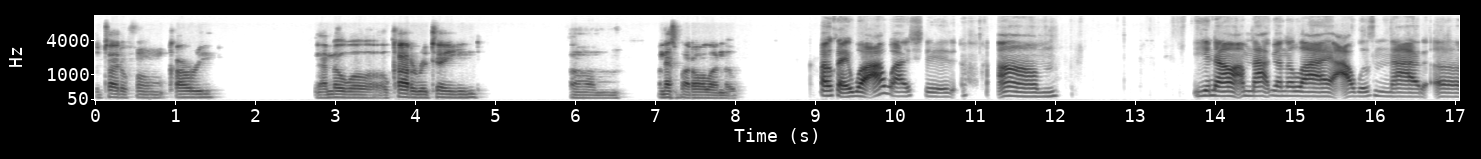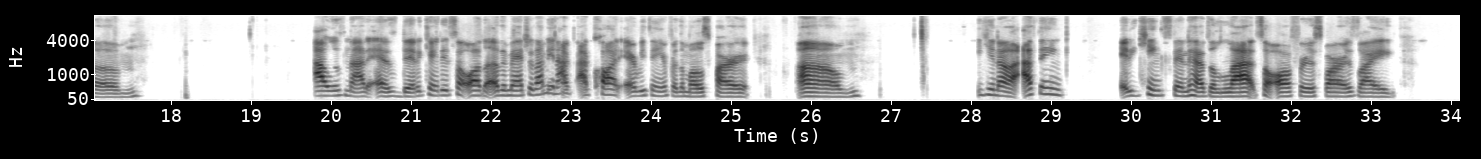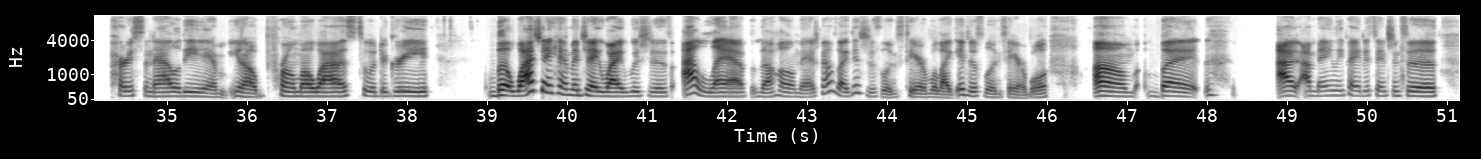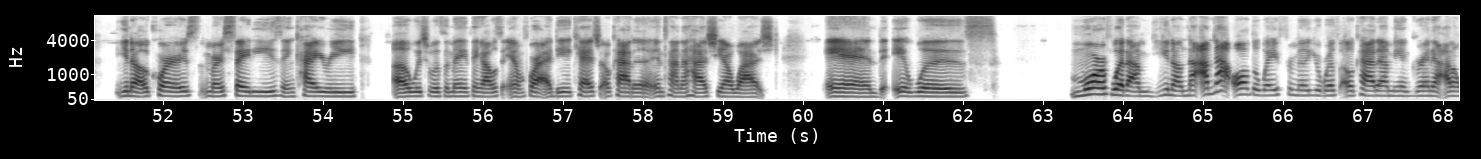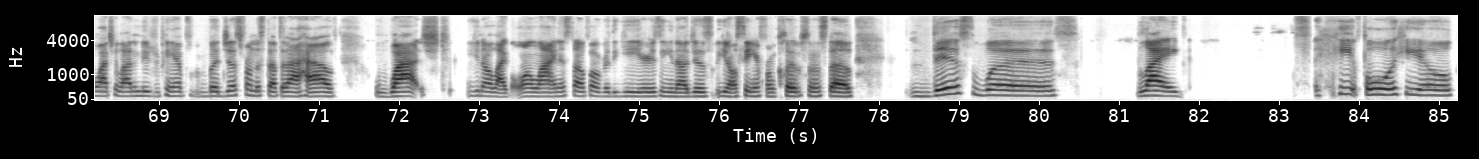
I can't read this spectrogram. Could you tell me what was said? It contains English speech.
the title from Kairi. I know uh Okada retained. Um, and that's about all I know. Okay, well, I watched it. Um, you know, I'm not gonna lie, I was not um I was not as dedicated to all the other matches. I mean, I, I caught everything for the most part. Um, you know, I think Eddie Kingston has a lot to offer as far as like personality and, you know, promo wise to a degree. But watching him and Jay White was just, I laughed the whole match. I was like, this just looks terrible. Like, it just looked terrible. Um, but I, I mainly paid attention to, you know, of course, Mercedes and Kairi, uh, which was the main thing I was in for. I did catch Okada and Tanahashi. I watched, and it was more of what I'm, you know, not I'm not all the way familiar with Okada. I mean, granted, I don't watch a lot of New Japan, but just from the stuff that I have watched, you know, like online and stuff over the years, and you know, just you know, seeing from clips and stuff, this was like he full heel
